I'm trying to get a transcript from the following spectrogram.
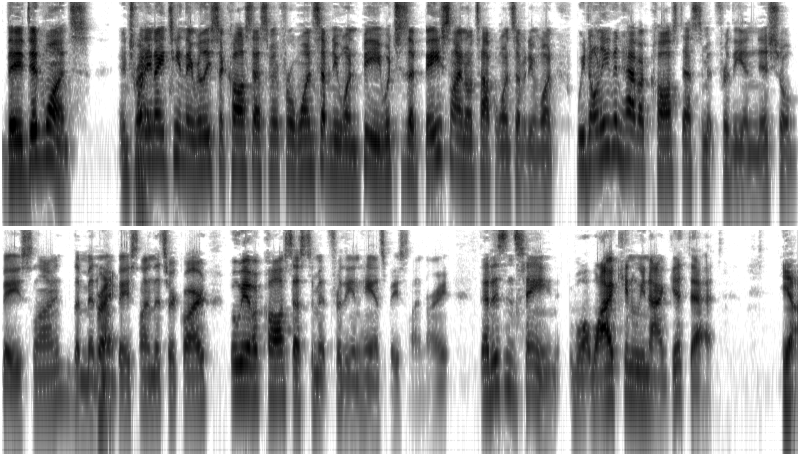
they did once, in 2019, right. they released a cost estimate for 171B, which is a baseline on top of 171. We don't even have a cost estimate for the initial baseline, the minimum right. baseline that's required, but we have a cost estimate for the enhanced baseline, right? That is insane. Why can we not get that? Yeah.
